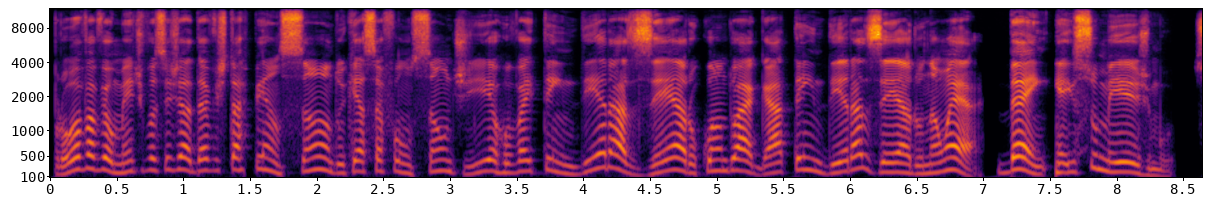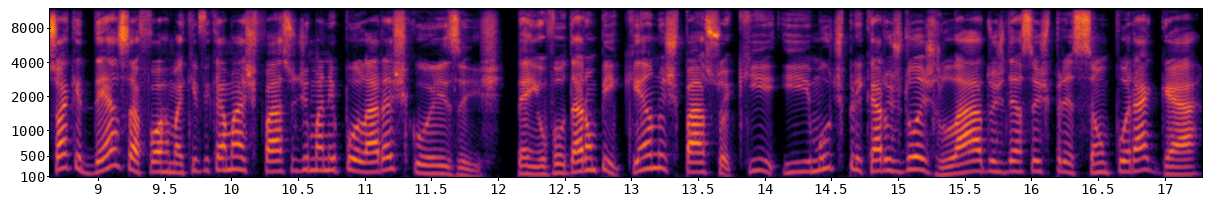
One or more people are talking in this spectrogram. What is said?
Provavelmente, você já deve estar pensando que essa função de erro vai tender a zero quando h tender a zero, não é? Bem, é isso mesmo. Só que dessa forma aqui fica mais fácil de manipular as coisas. Bem, eu vou dar um pequeno espaço aqui e multiplicar os dois lados dessa expressão por h.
